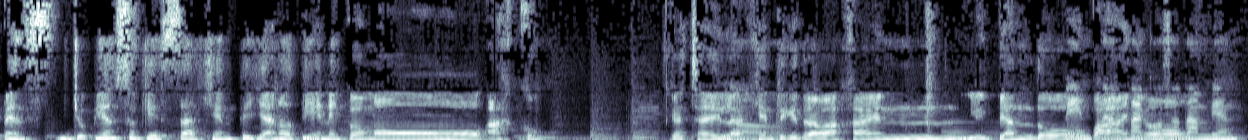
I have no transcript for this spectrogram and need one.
pens- yo pienso que esa gente ya no tiene como asco. ¿Cachai? La No. gente que trabaja en limpiando baños, cosa también.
